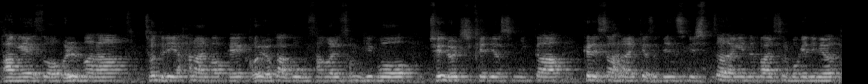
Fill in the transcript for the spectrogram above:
광야에서 얼마나 저들이 하나님 앞에 거역하고 우상을 섬기고 죄를 지게 되었습니까? 그래서 하나님께서 민수기 14장에 있는 말씀을 보게 되면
